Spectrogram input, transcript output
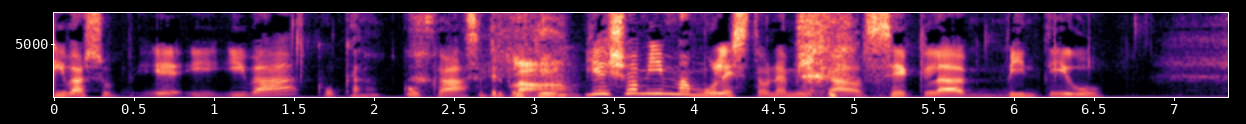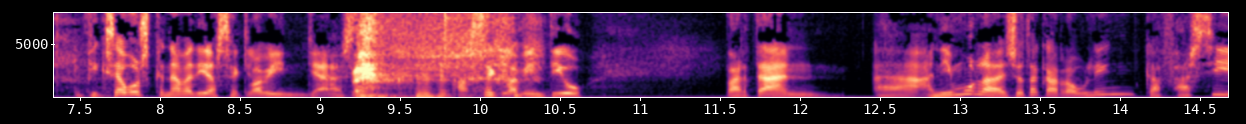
i va, sub, i, i, i va cucar, cucar. i això a mi me molesta una mica al segle XXI Fixeu-vos que anava a dir al segle XX, ja al segle XXI. Per tant, eh, animo la J.K. Rowling que faci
